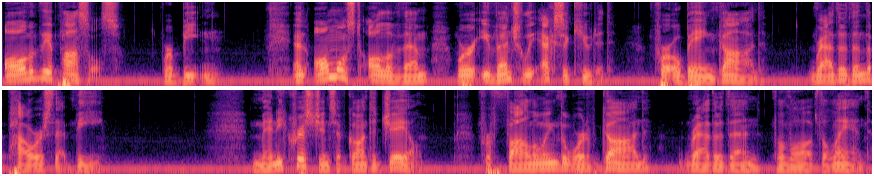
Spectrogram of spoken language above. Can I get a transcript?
All of the apostles were beaten, and almost all of them were eventually executed for obeying God rather than the powers that be. Many Christians have gone to jail for following the Word of God rather than the law of the land.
